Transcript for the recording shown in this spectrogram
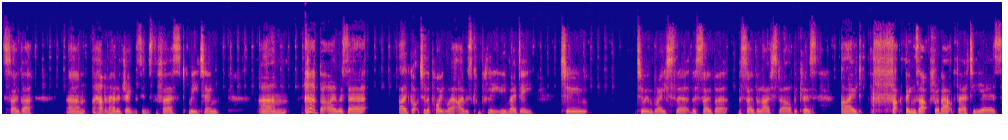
sober. Um, I haven't had a drink since the first meeting, um, but I was uh, I'd got to the point where I was completely ready to to embrace the the sober the sober lifestyle because I'd fucked things up for about 30 years.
